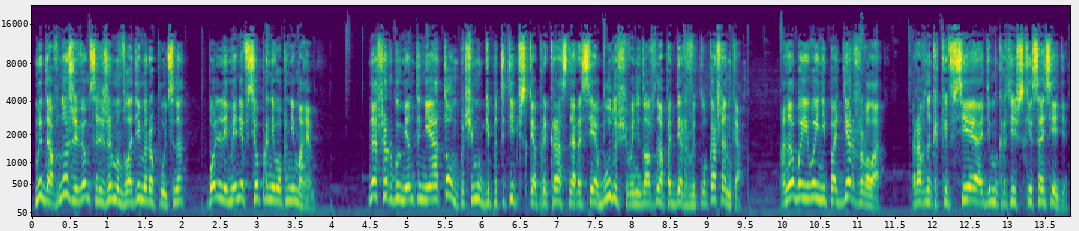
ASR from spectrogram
Мы давно живем с режимом Владимира Путина, более-менее все про него понимаем. Наши аргументы не о том, почему гипотетическая прекрасная Россия будущего не должна поддерживать Лукашенко. Она бы его и не поддерживала, равно как и все демократические соседи.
